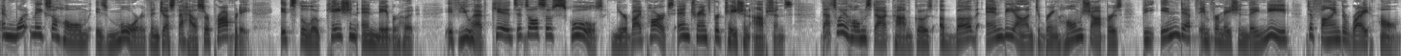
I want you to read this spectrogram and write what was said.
And what makes a home is more than just the house or property. It's the location and neighborhood. If you have kids, it's also schools, nearby parks, and transportation options. That's why Homes.com goes above and beyond to bring home shoppers the in-depth information they need to find the right home.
